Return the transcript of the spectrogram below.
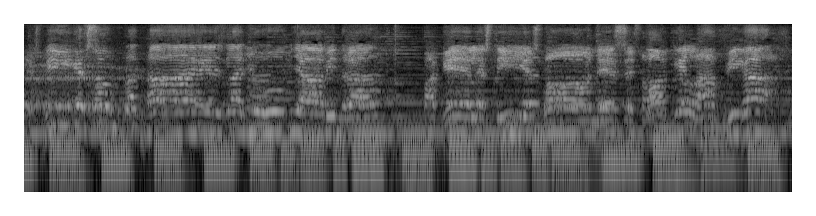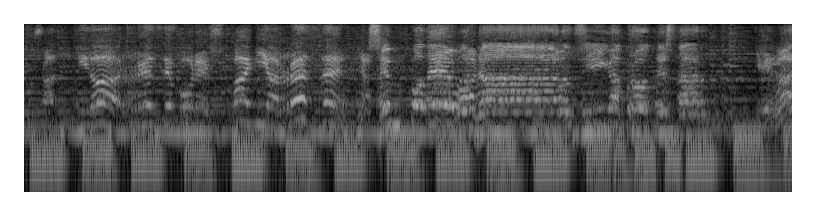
Les vigues són plantades, la llum ja vindrà. Pa que les ties bones es toquen la figa. Santidad, rece por España, rece! Ja se'n podeu anar on siga a protestar, que la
